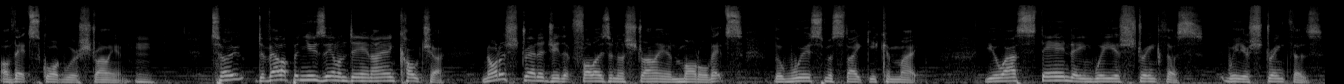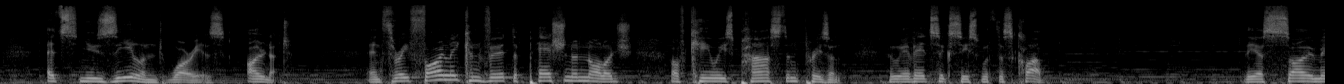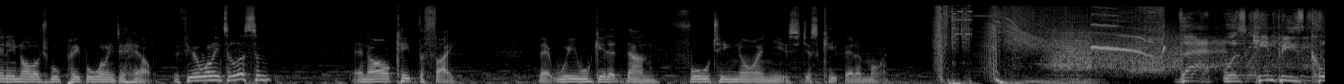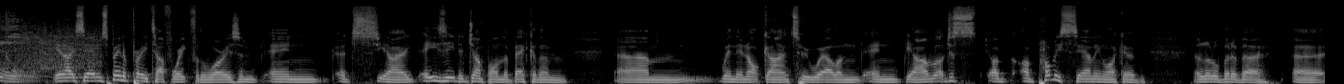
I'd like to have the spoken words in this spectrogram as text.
of that squad were Australian. Hmm. Two, develop a New Zealand DNA and culture, not a strategy that follows an Australian model. That's the worst mistake you can make. You are standing where your strength is. Where your strength is. It's New Zealand Warriors. Own it. And three, finally convert the passion and knowledge of Kiwis past and present who have had success with this club. There are so many knowledgeable people willing to help. If you're willing to listen, and I'll keep the faith that we will get it done. 49 years. Just keep that in mind. That was Kempy's call. You know, Sam, it's been a pretty tough week for the Warriors, and, and it's you know easy to jump on the back of them um, when they're not going too well, and and you know I just I, I'm probably sounding like a a little bit of a. Uh,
